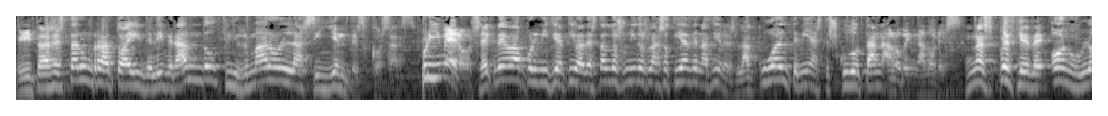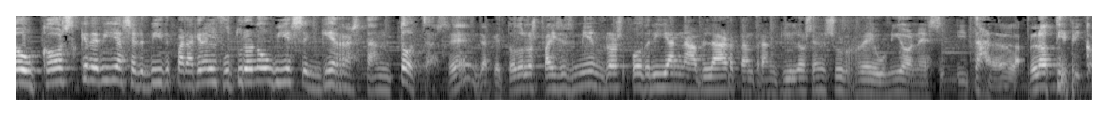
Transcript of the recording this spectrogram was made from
Y tras estar un rato ahí deliberando, firmaron las siguientes cosas. Primero, se creaba por iniciativa de Estados Unidos la Sociedad de Naciones, la cual tenía este escudo tan a lo Vengadores. Una especie de ONU low cost que debía servir para que en el futuro no hubiese guerras tan tochas, ¿eh? ya que todos los países miembros podrían hablar tan tranquilos en sus reuniones y tal. Lo típico.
